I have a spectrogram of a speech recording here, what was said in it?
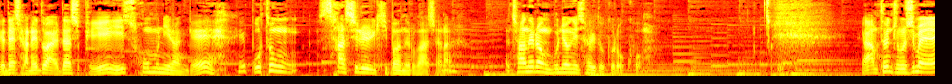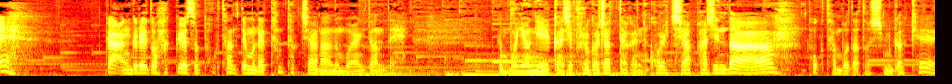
근데 자네도 알다시피 이 소문이란 게 보통 사실을 기반으로 하잖아. 자네랑 문영이 사이도 그렇고. 아무튼 조심해. 그러니까 안 그래도 학교에서 폭탄 때문에 탐탁지 않아 하는 모양이던데. 문영이 일까지 불거졌다간 골치 아파진다. 폭탄보다 더 심각해.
